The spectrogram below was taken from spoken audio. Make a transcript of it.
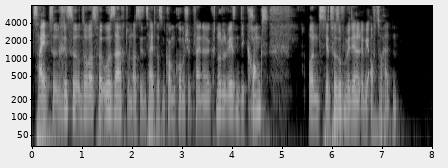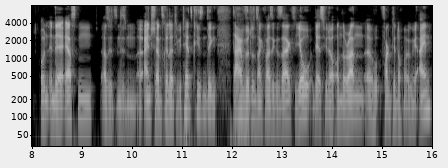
Zeitrisse und sowas verursacht und aus diesen Zeitrissen kommen komische kleine Knuddelwesen, die Kronks und jetzt versuchen wir den halt irgendwie aufzuhalten. Und in der ersten, also jetzt in diesem äh, Einsteins Relativitätskrisending, da wird uns dann quasi gesagt, yo, der ist wieder on the run, äh, fangt den doch mal irgendwie ein.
